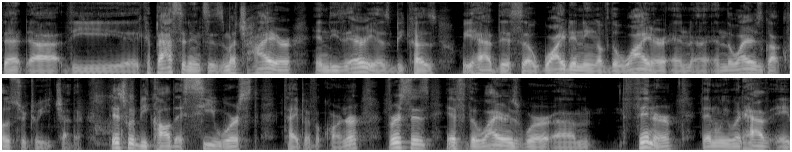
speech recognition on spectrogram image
that uh, the capacitance is much higher in these areas because we had this uh, widening of the wire and, uh, and the wires got closer to each other. This would be called a C worst type of a corner versus if the wires were um, thinner, then we would have a,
